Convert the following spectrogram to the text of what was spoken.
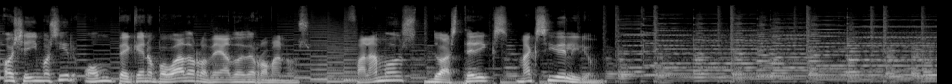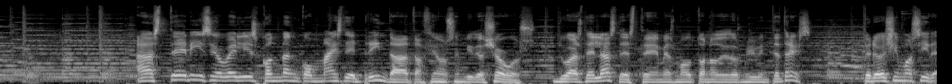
Hoxe imos ir a un pequeno poboado rodeado de romanos. Falamos do Asterix Maxi Delirium. Asteris e Obelix contan con máis de 30 adaptacións en videoxogos, dúas delas deste mesmo outono de 2023. Pero hoximos ir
